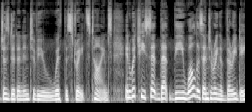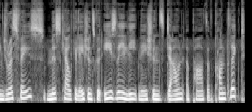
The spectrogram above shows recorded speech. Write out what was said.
just did an interview with the Straits Times in which he said that the world is entering a very dangerous phase. Miscalculations could easily lead nations down a path of conflict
